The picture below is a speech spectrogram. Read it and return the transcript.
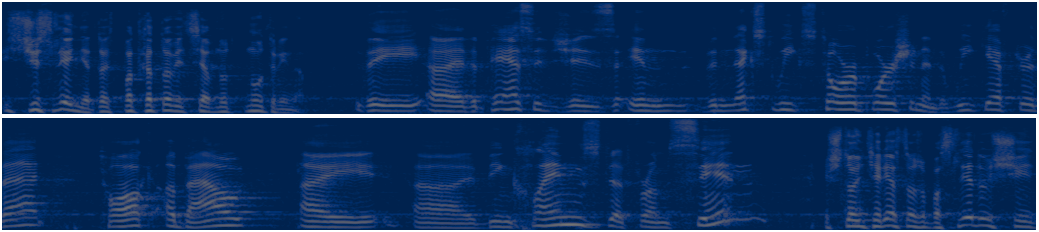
исчисление, то есть подготовить себя внут- внутренно. The, uh, the passages in the next week's Torah portion and the week after that talk about uh, being cleansed from sin. Что интересно, уже последующие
